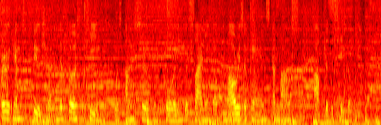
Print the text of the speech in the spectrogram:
Bergkamp's future in the first team was uncertain following the signing of Maurizio Ganz a month after the takeover.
